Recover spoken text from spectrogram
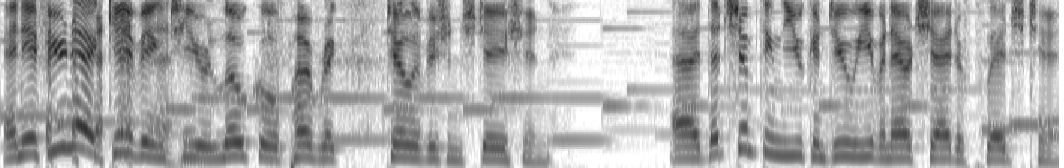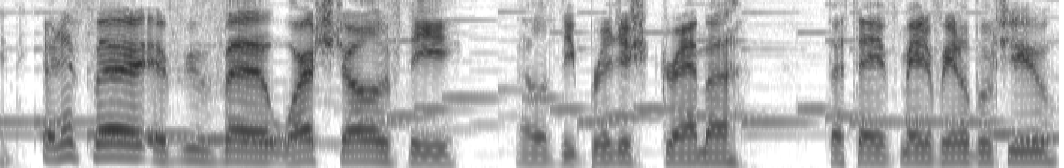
and if you're not giving to your local public television station, uh, that's something that you can do even outside of pledge time. And if uh, if you've uh, watched all of the all of the British drama that they've made available to you,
